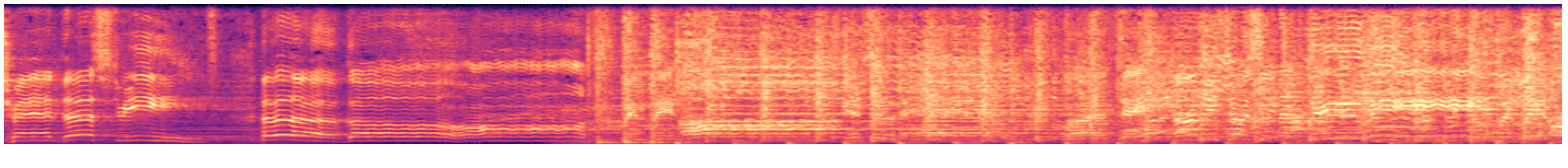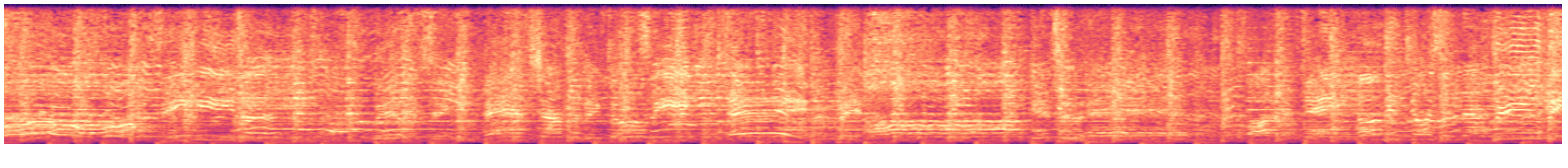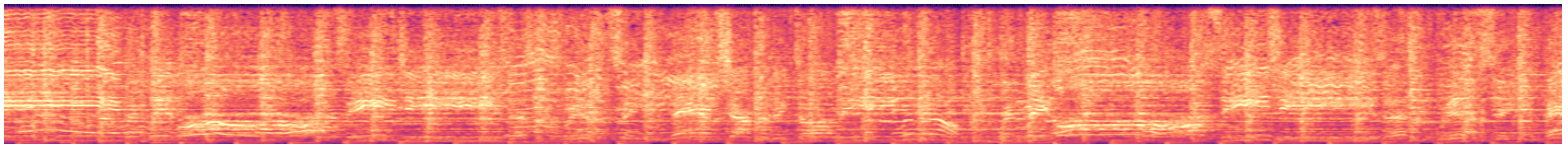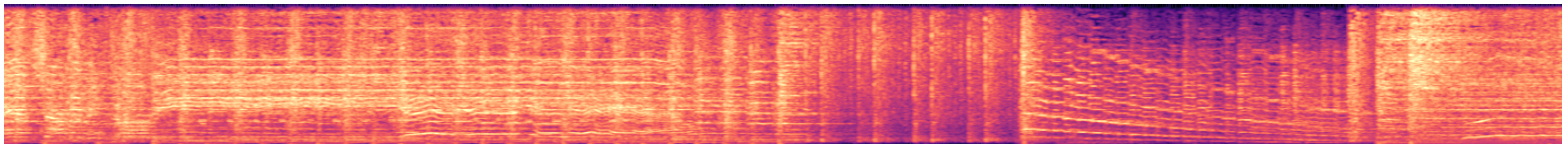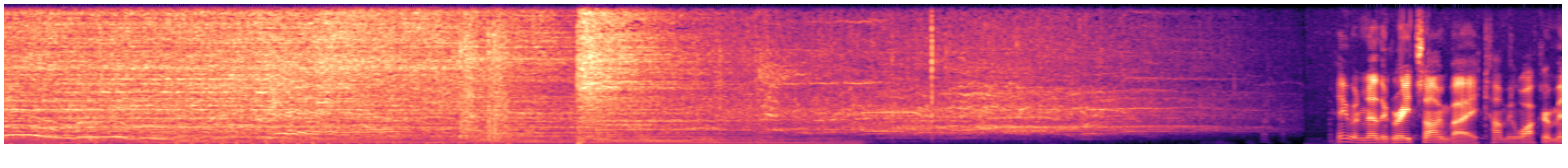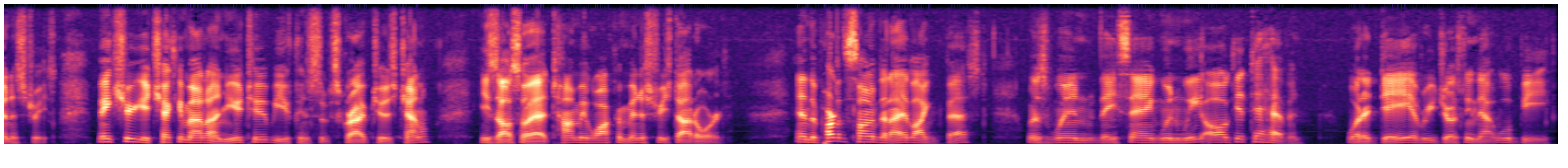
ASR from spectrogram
Tread the streets of gold. What another great song by Tommy Walker Ministries. Make sure you check him out on YouTube. You can subscribe to his channel. He's also at TommyWalkerMinistries.org. And the part of the song that I liked best was when they sang, When we all get to heaven, what a day of rejoicing that will be.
